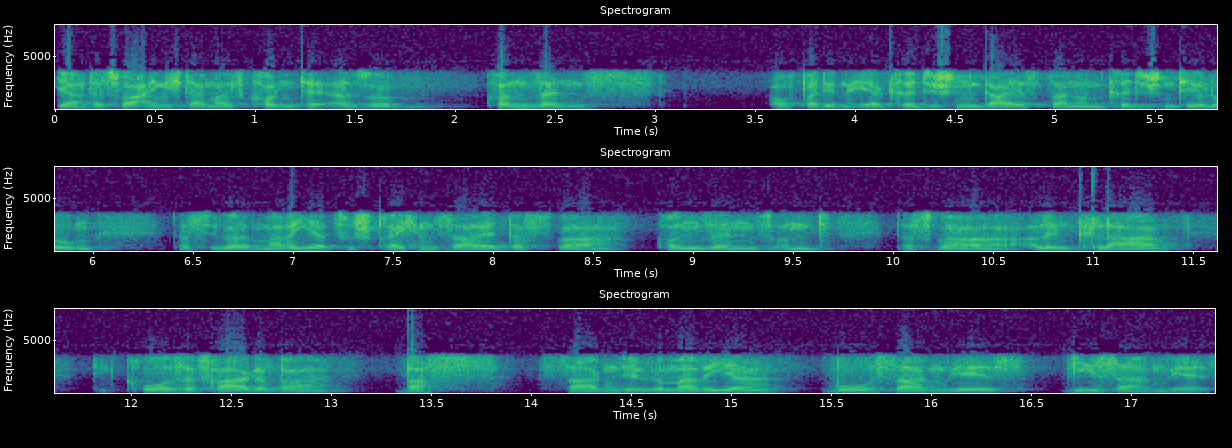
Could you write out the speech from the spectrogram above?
Ja, das war eigentlich damals Konte, also Konsens, auch bei den eher kritischen Geistern und kritischen Theologen, dass über Maria zu sprechen sei, das war Konsens und das war allen klar. Die große Frage war, was sagen wir über Maria, wo sagen wir es, wie sagen wir es.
